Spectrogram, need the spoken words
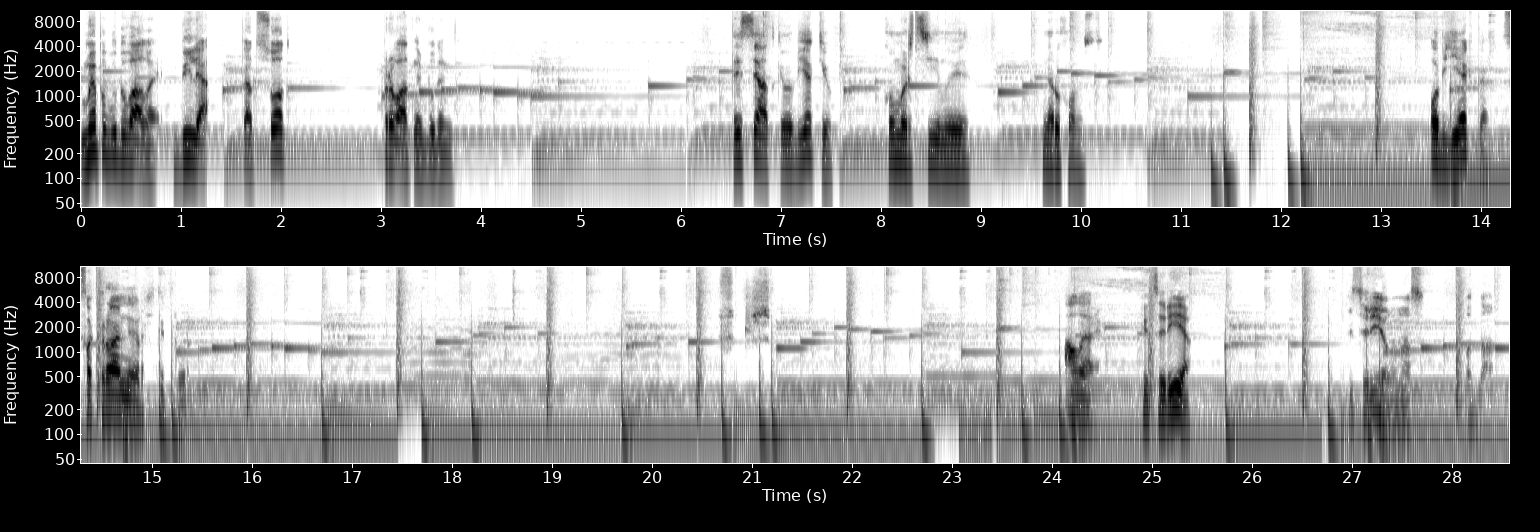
Ми побудували біля 500 приватних будинків. Десятки об'єктів комерційної нерухомості. Об'єкти сакральної архітектури. Але піцерія. Піцерія у нас одна.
